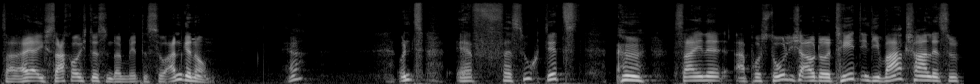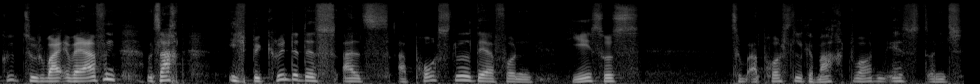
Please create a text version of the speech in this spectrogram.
sagt, naja, ich sage euch das und dann wird es so angenommen. Ja? Und er versucht jetzt, seine apostolische Autorität in die Waagschale zu, zu werfen und sagt, ich begründe das als Apostel, der von Jesus zum Apostel gemacht worden ist und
